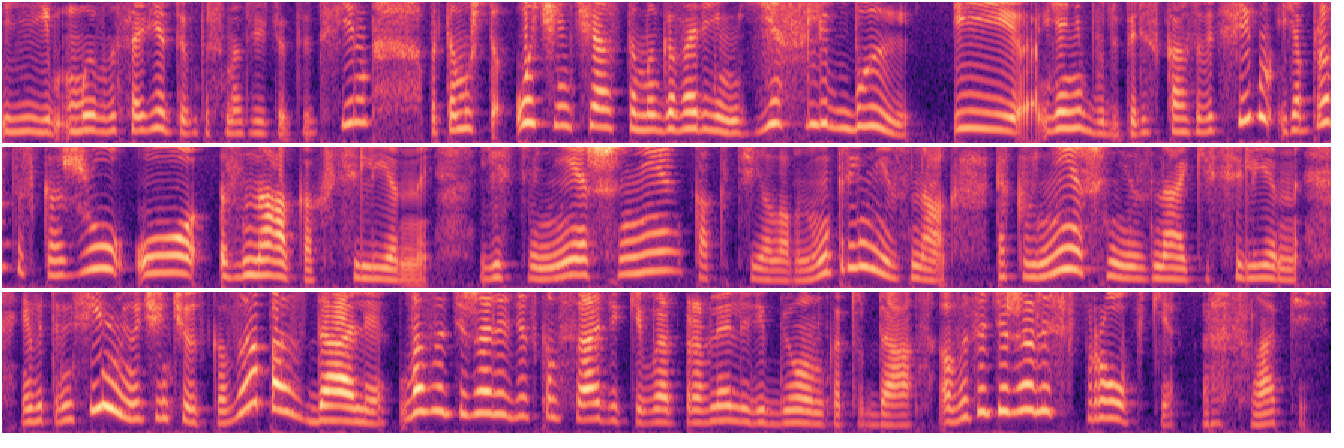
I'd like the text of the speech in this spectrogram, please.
И мы вам советуем посмотреть этот фильм, потому что очень часто мы говорим, если бы и я не буду пересказывать фильм, я просто скажу о знаках Вселенной. Есть внешние, как тело, внутренний знак, так внешние знаки Вселенной. И в этом фильме очень четко вы опоздали, вас задержали в детском садике, вы отправляли ребенка туда, вы задержались в пробке. Расслабьтесь,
